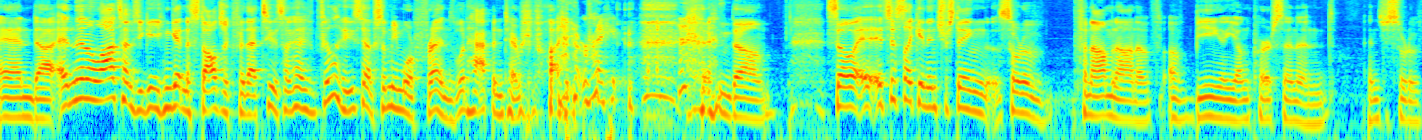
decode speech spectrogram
and uh, and then a lot of times you, get, you can get nostalgic for that too. It's like I feel like I used to have so many more friends. What happened to everybody? right. and um, so it's just like an interesting sort of phenomenon of of being a young person and and just sort of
